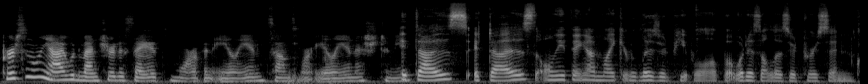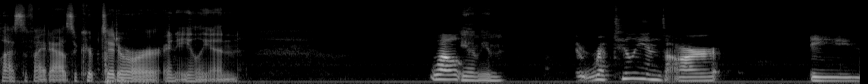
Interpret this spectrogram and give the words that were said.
Personally, I would venture to say it's more of an alien. Sounds more alienish to me. It does. It does. The only thing I'm like, you're lizard people, but what is a lizard person classified as? A cryptid or an alien? well, You know I mean? Reptilians are a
